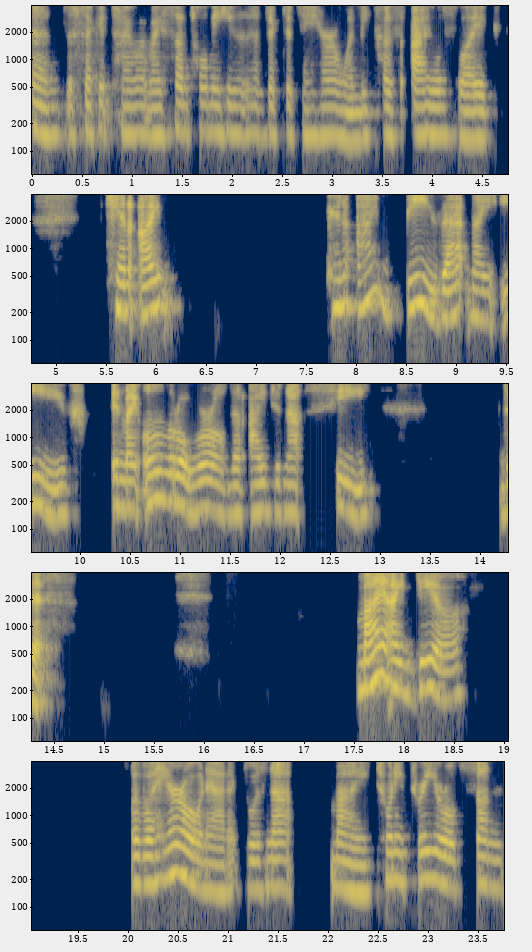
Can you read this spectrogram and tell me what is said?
and the second time when my son told me he was addicted to heroin because I was like, can I can I be that naive in my own little world that I did not see this? My idea of a heroin addict was not my 23 year old son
